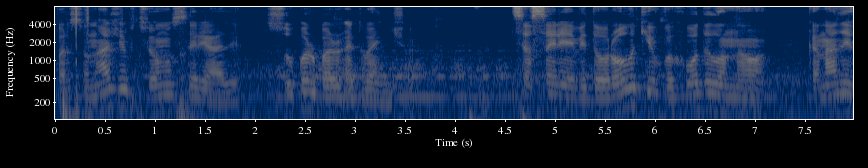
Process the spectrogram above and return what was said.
персонажів в цьому серіалі Super Bear Adventure. Ця серія відеороликів виходила на каналі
